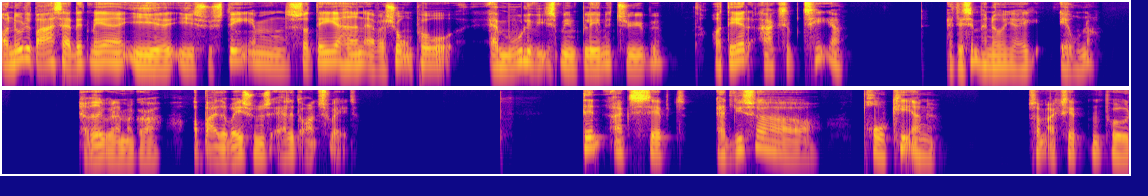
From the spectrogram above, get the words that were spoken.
Og nu er det bare sat lidt mere i, i systemet, så det, jeg havde en aversion på, er muligvis min blinde type. Og det at acceptere, at det er simpelthen noget, jeg ikke evner. Jeg ved ikke, hvordan man gør. Og by the way, synes er lidt åndssvagt. Den accept er lige så provokerende som accepten på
